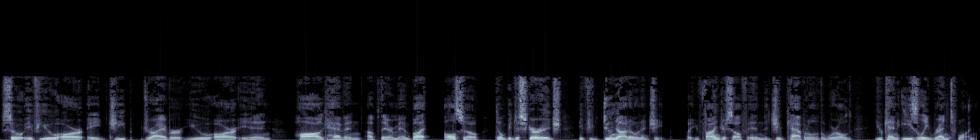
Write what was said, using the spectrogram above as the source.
So if you are a Jeep driver, you are in hog heaven up there, man. But also, don't be discouraged if you do not own a Jeep, but you find yourself in the Jeep capital of the world, you can easily rent one.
